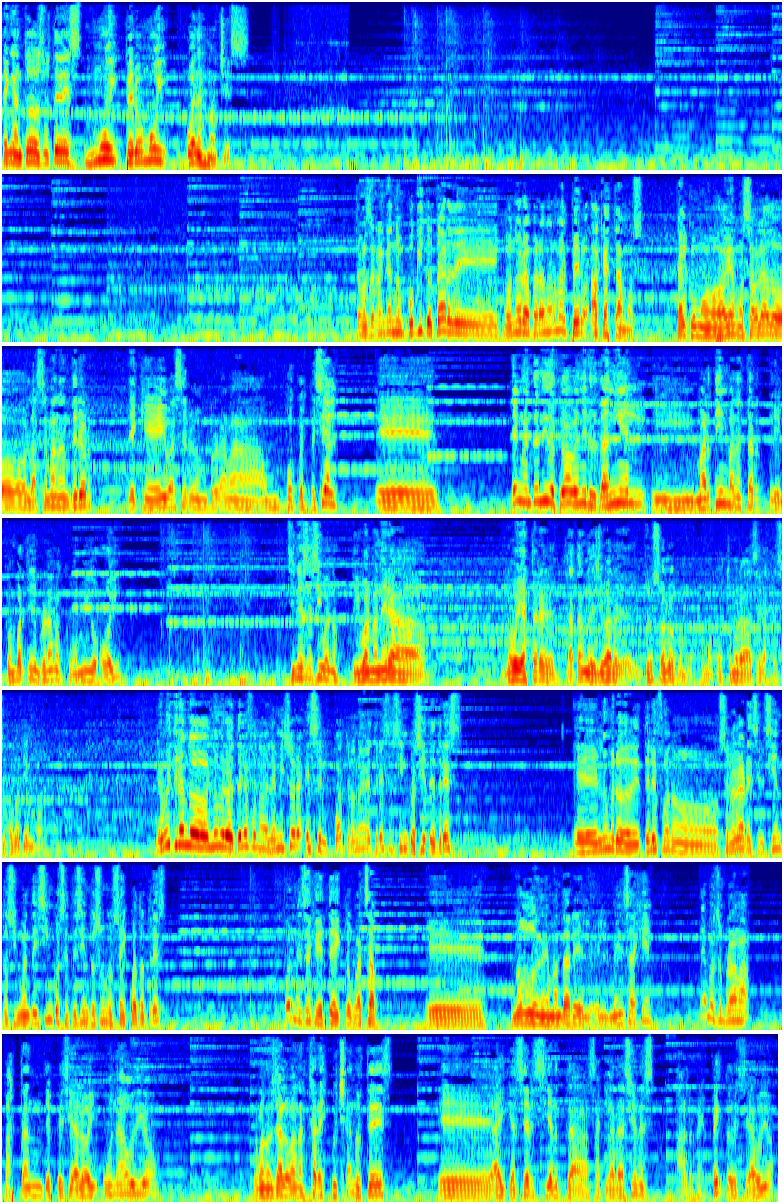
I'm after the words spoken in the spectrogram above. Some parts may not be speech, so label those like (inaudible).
Tengan todos ustedes muy, pero muy buenas noches. Estamos arrancando un poquito tarde con hora paranormal, pero acá estamos. Tal como habíamos hablado la semana anterior de que iba a ser un programa un poco especial. Eh, tengo entendido que va a venir Daniel y Martín, van a estar eh, compartiendo el programa conmigo hoy. Si no es así, bueno, de igual manera lo voy a estar eh, tratando de llevar yo solo como, como acostumbraba a hacer hasta hace poco tiempo. Le voy tirando el número de teléfono de la emisora, es el 4913-573. El número de teléfono celular es el 155-701-643. Por mensaje de texto, WhatsApp, eh, no duden en mandar el, mensaje. Tenemos un programa bastante especial hoy, un audio. bueno, ya lo van a estar (laughs) escuchando ustedes. Eh, hay que hacer ciertas aclaraciones al respecto de ese audio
